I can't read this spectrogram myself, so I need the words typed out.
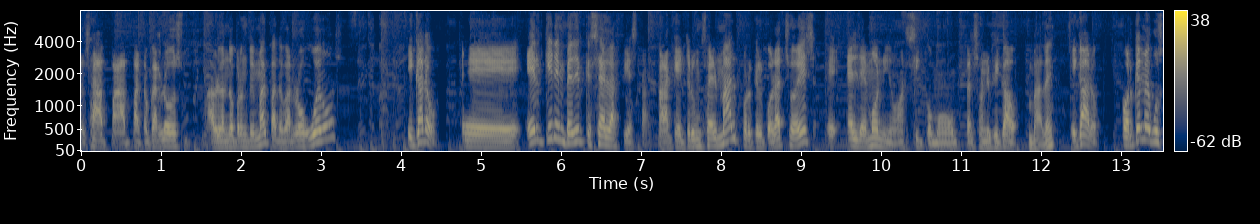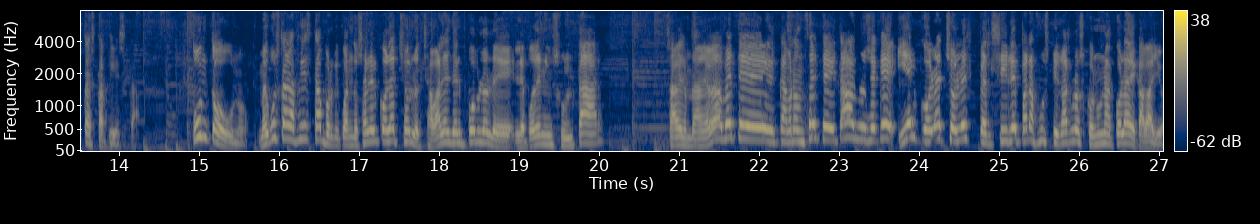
O sea, para tocar los, hablando pronto y mal, para tocar los huevos. Y claro, eh, él quiere impedir que sea en la fiesta, para que triunfe el mal, porque el colacho es eh, el demonio, así como personificado. Vale. Y claro, ¿por qué me gusta esta fiesta? Punto uno. Me gusta la fiesta porque cuando sale el colacho, los chavales del pueblo le, pueden insultar. ¿Sabes? En "Ah, vete, cabroncete y tal, no sé qué. Y el colacho les persigue para fustigarlos con una cola de caballo.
